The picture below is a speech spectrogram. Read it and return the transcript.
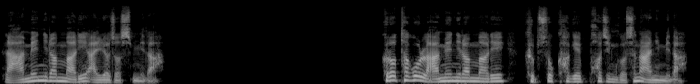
라멘이란 말이 알려졌습니다. 그렇다고 라멘이란 말이 급속하게 퍼진 것은 아닙니다.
